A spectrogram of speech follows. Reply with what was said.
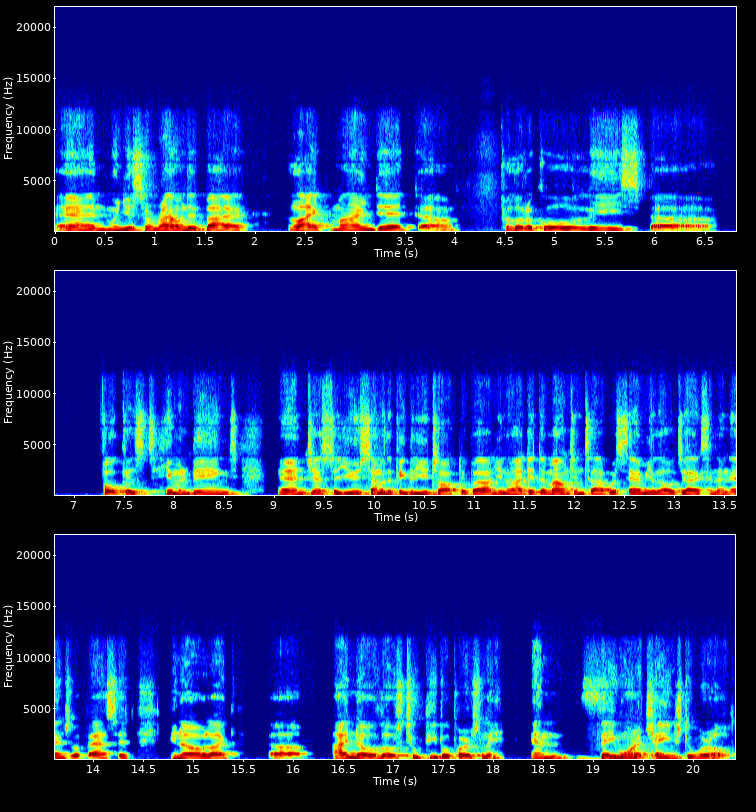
and when you're surrounded by like-minded uh, politically uh, focused human beings. And just to use some of the people that you talked about, you know, I did the mountaintop with Samuel L. Jackson and Angela Bassett. You know, like uh, I know those two people personally, and they want to change the world.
